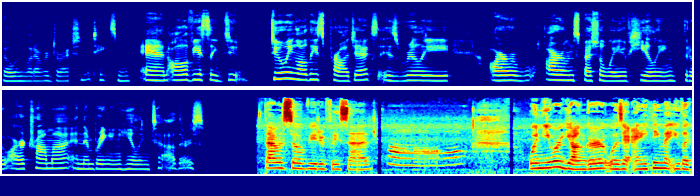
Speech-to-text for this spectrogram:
go in whatever direction it takes me. And obviously, do, doing all these projects is really our our own special way of healing through our trauma and then bringing healing to others. That was so beautifully said. When you were younger, was there anything that you like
